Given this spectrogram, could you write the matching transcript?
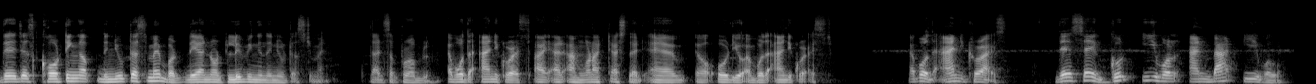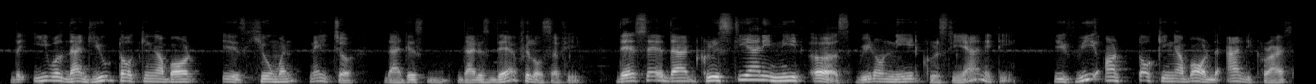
they're just quoting up the new testament but they are not living in the new testament that's a problem. About the antichrist i, I am gonna test that uh, audio about the antichrist. About the antichrist they say good evil and bad evil. The evil that you talking about is human nature. That is that is their philosophy. They say that christianity need us. We don't need christianity. If we are talking about the antichrist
